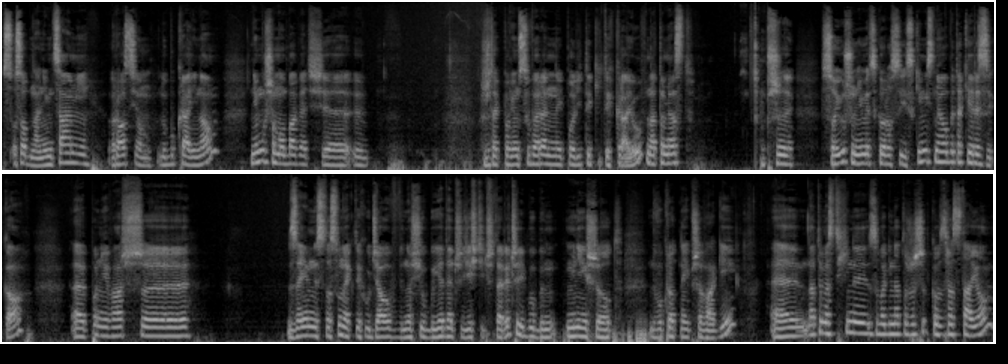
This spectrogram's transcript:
z osobna Niemcami, Rosją lub Ukrainą, nie muszą obawiać się y, że tak powiem, suwerennej polityki tych krajów. Natomiast przy sojuszu niemiecko-rosyjskim istniałoby takie ryzyko, e, ponieważ e, wzajemny stosunek tych udziałów wynosiłby 1,34, czyli byłby mniejszy od dwukrotnej przewagi. E, natomiast Chiny, z uwagi na to, że szybko wzrastają,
